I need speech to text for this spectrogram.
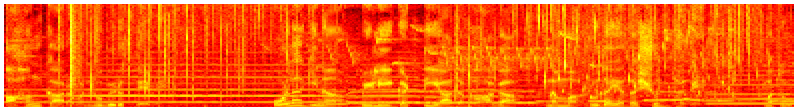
ಅಹಂಕಾರವನ್ನು ಬಿಡುತ್ತೇವೆ. ಒಳಗಿನ ಬಿಳಿ ಗಟ್ಟಿಯಾದ ಭಾಗ ನಮ್ಮ ಹೃದಯದ ಶುದ್ಧತೆ ಮತ್ತು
